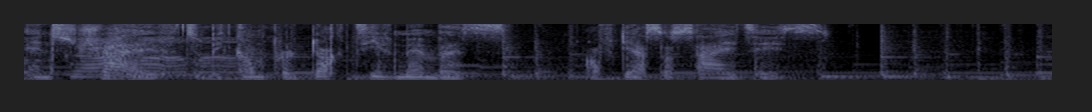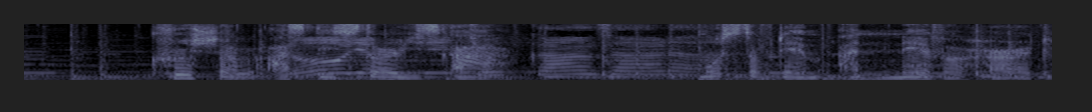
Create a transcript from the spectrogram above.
and strive to become productive members of their societies. Crucial as these stories are, most of them are never heard.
